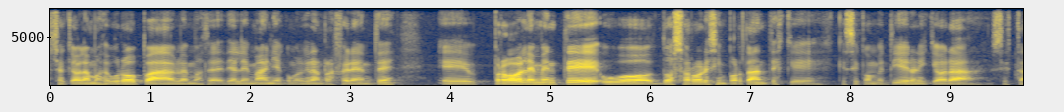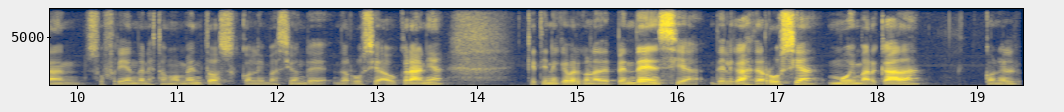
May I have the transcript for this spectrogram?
ya que hablamos de Europa, hablamos de Alemania como el gran referente, eh, probablemente hubo dos errores importantes que, se cometieron y que ahora se están sufriendo en estos momentos con la invasión de, Rusia a Ucrania, que tiene que ver con la dependencia del gas de Rusia, muy marcada, con el,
